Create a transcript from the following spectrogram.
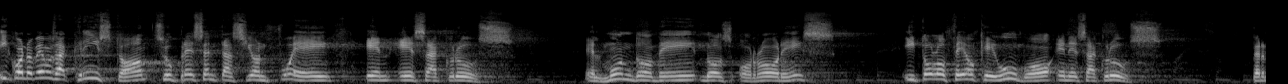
Y cuando vemos a Cristo, su presentación fue en esa cruz. El mundo ve los horrores y todo lo feo que hubo en esa cruz. Pero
